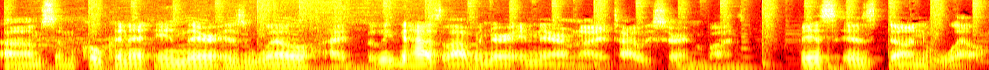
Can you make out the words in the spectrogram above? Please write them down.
um, some coconut in there as well. I believe it has lavender in there. I'm not entirely certain, but this is done well.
